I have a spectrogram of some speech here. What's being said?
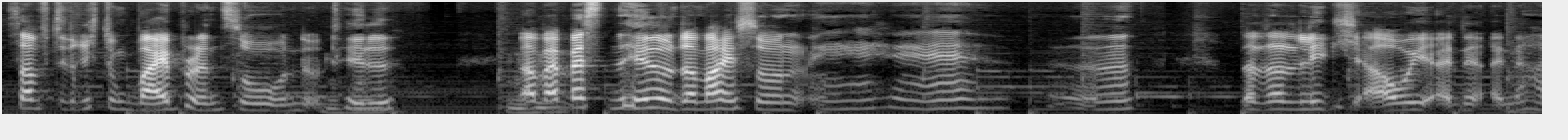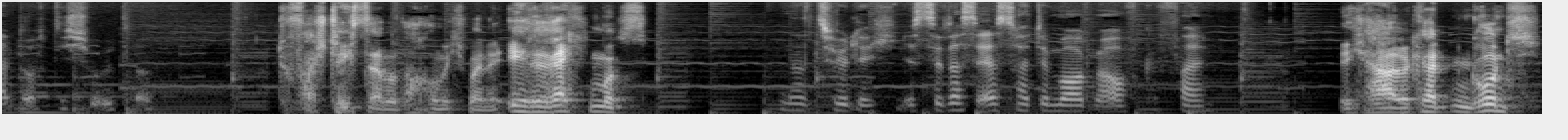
Sanft in Richtung Vibrant so und, und Mhm. Hill. Mhm. Aber am besten Hill und dann mache ich so ein. äh, Dann, dann lege ich Aoi eine, eine Hand auf die Schulter. Du verstehst aber, warum ich meine Ehre rächen muss. Natürlich, ist dir das erst heute Morgen aufgefallen. Ich habe keinen Grund,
